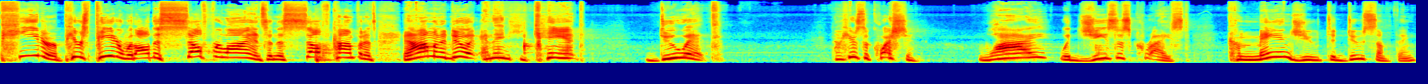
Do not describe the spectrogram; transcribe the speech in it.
Peter, Pierce Peter, with all this self reliance and this self confidence, and I'm gonna do it. And then he can't do it. Now, here's the question why would Jesus Christ command you to do something,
